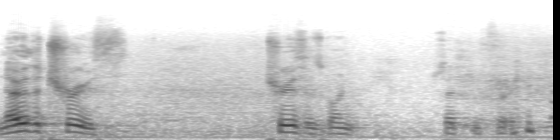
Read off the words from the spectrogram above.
Know the truth. Truth is going to set you free.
